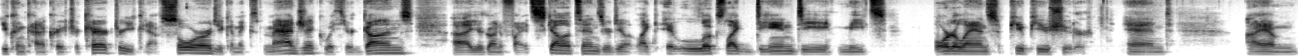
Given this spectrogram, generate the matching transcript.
you can kind of create your character. You can have swords, you can mix magic with your guns. Uh, you're going to fight skeletons. You're dealing like it looks like D and D meets Borderlands pew pew shooter, and I am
